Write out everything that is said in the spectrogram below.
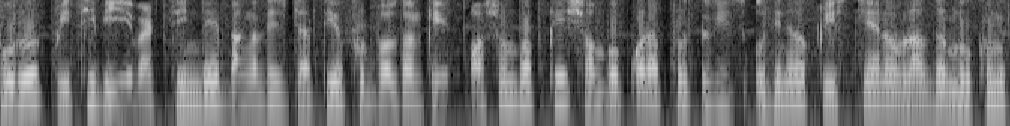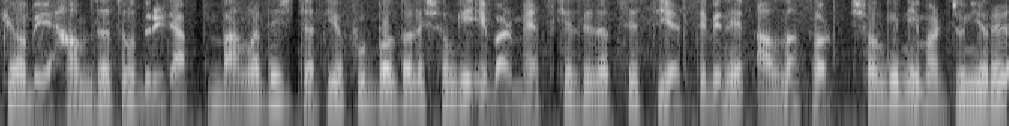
পুরো পৃথিবী এবার চিনবে বাংলাদেশ জাতীয় ফুটবল দলকে। অসম্ভবকে সম্ভব করা পর্তুগিজ অধিনায়ক ক্রিস্টিয়ানো রোনালদোর মুখোমুখি হবে হামজা চৌধুরীরা। বাংলাদেশ জাতীয় ফুটবল দলের সঙ্গে এবার ম্যাচ খেলতে যাচ্ছে সিআর সেভেনের আল নাসর। সঙ্গে নেমার জুনিয়রের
